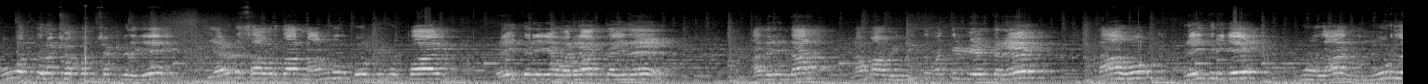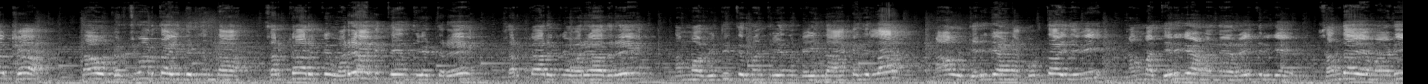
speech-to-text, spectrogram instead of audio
ಮೂವತ್ತು ಲಕ್ಷ ಪಂಪ್ ಸೆಟ್ಗಳಿಗೆ ಎರಡು ಸಾವಿರದ ನಾನ್ನೂರು ಕೋಟಿ ರೂಪಾಯಿ ರೈತರಿಗೆ ಹೊರೆಯಾಗ್ತಾ ಇದೆ. ಅದರಿಂದ ನಮ್ಮ ವಿದ್ಯುತ್ ಮಂತ್ರಿಗಳು ಹೇಳ್ತಾರೆ, ನಾವು ರೈತರಿಗೆ ಮೂರು ಲಕ್ಷ ನಾವು ಖರ್ಚು ಮಾಡ್ತಾ ಇದ್ದರಿಂದ ಸರ್ಕಾರಕ್ಕೆ ಹೊರೆ ಆಗುತ್ತೆ ಅಂತ ಹೇಳ್ತಾರೆ. ಸರ್ಕಾರಕ್ಕೆ ಹೊರೆ ಆದರೆ ನಮ್ಮ ವಿದ್ಯುತ್ ಮಂತ್ರಿಯನ್ನು ಕೈಯಿಂದ ಹಾಕೋದಿಲ್ಲ. ನಾವು ತೆರಿಗೆ ಹಣ ಕೊಡ್ತಾ ಇದ್ದೀವಿ. ನಮ್ಮ ತೆರಿಗೆ ಹಣನೇ ರೈತರಿಗೆ ಸಂದಾಯ ಮಾಡಿ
